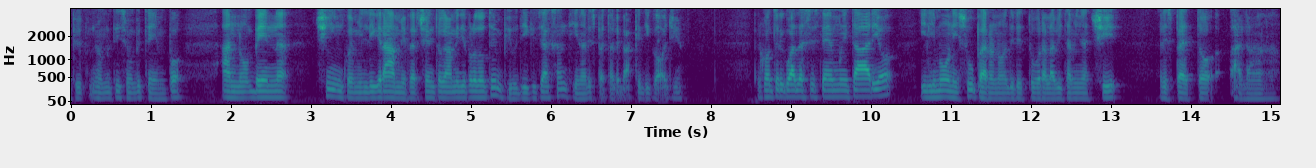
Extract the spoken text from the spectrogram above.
più, da moltissimo più tempo hanno ben 5 mg per 100 g di prodotto in più di zeaxantina rispetto alle bacche di goji. Per quanto riguarda il sistema immunitario, i limoni superano addirittura la vitamina C rispetto alla,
